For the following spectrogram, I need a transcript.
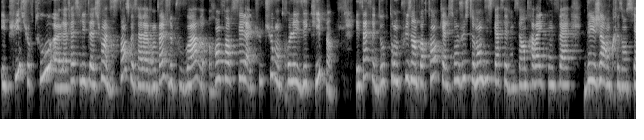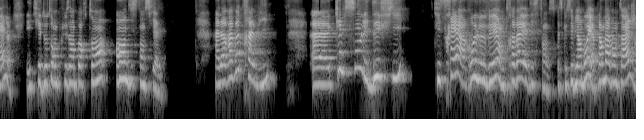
Et puis surtout, euh, la facilitation à distance, ça a l'avantage de pouvoir renforcer la culture entre les équipes. Et ça, c'est d'autant plus important qu'elles sont justement dispersées. Donc c'est un travail qu'on fait déjà en présentiel et qui est d'autant plus important en distanciel. Alors, à votre avis, euh, quels sont les défis qui seraient à relever en travail à distance? Parce que c'est bien beau, il y a plein d'avantages,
